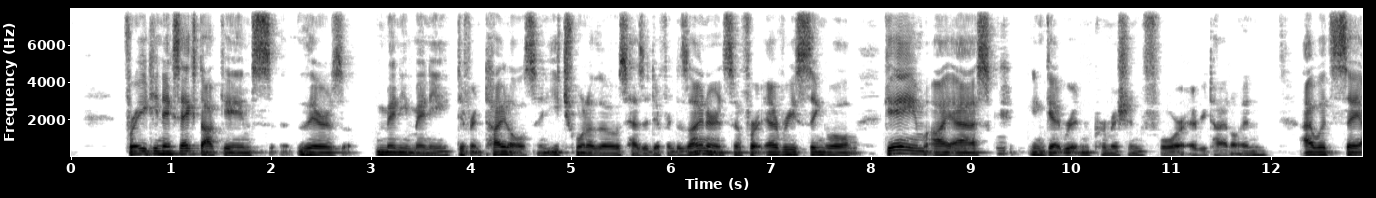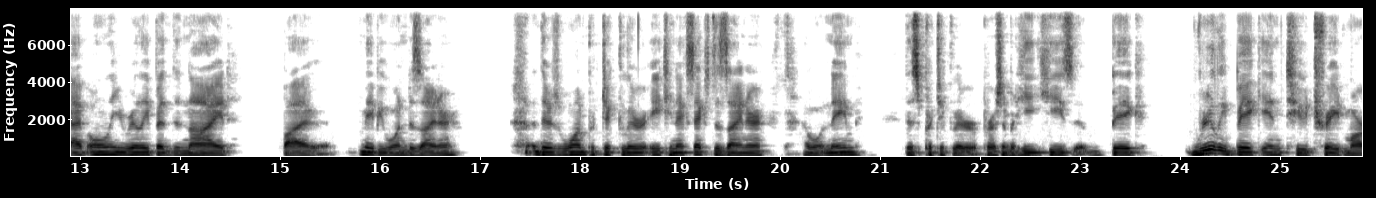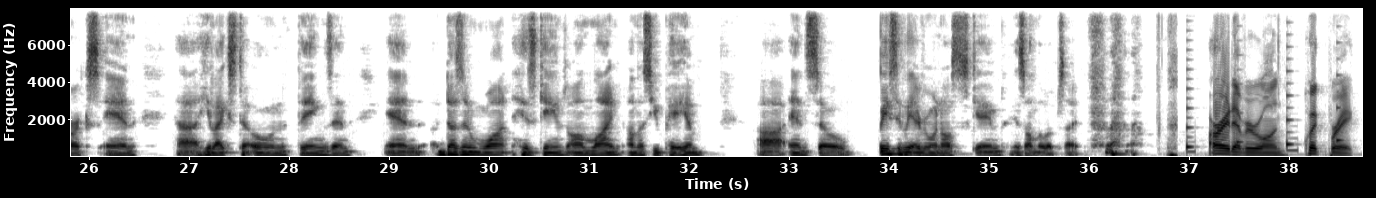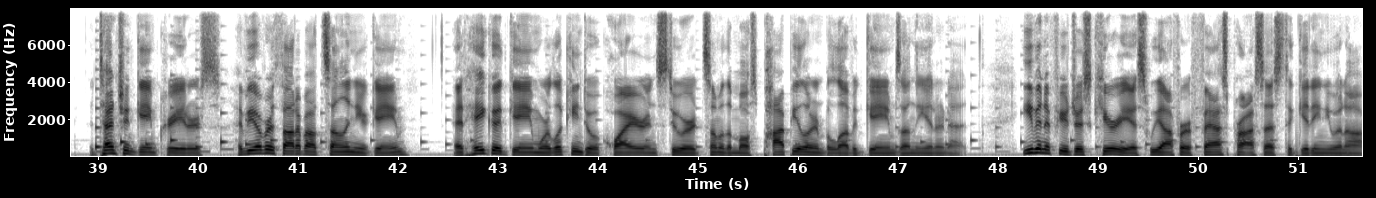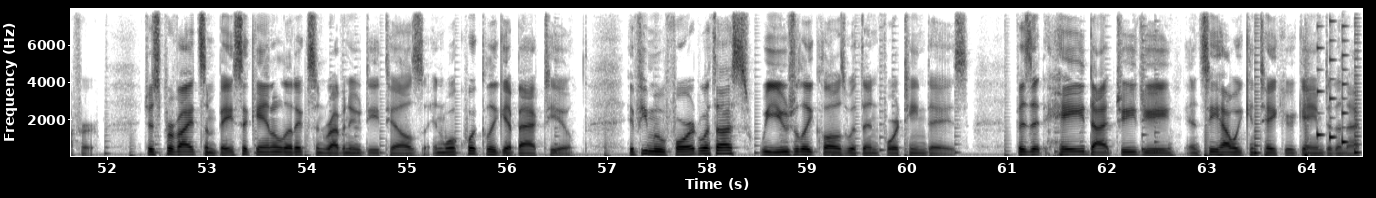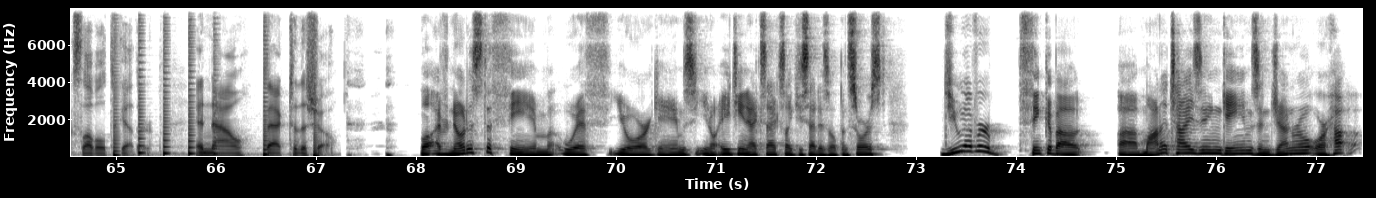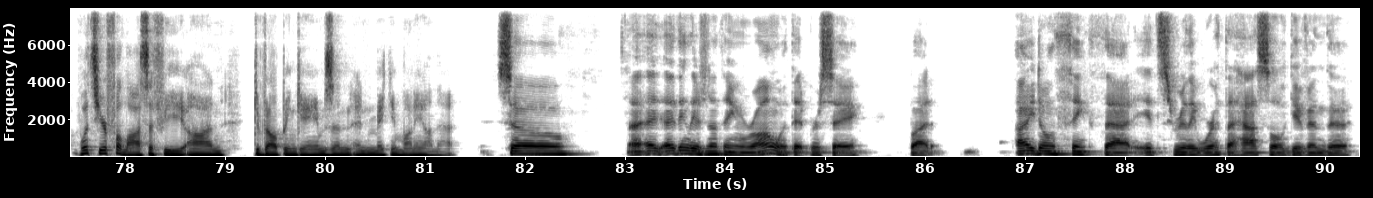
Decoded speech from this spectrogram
For 18xx.games, there's many, many different titles, and each one of those has a different designer. And so for every single game, I ask and get written permission for every title. And I would say I've only really been denied by maybe one designer. There's one particular 18xx designer. I won't name this particular person, but he he's big, really big into trademarks, and uh, he likes to own things and and doesn't want his games online unless you pay him. Uh, and so basically everyone else's game is on the website. All right, everyone, quick break. Attention game creators, have you ever thought about selling your game? At Hey Good Game, we're looking to acquire and steward some of the most popular and beloved games on the internet. Even if you're just curious, we offer a fast process to getting you an offer. Just provide some basic analytics and revenue details, and we'll quickly get back to you. If you move forward with us, we usually close within 14 days. Visit hey.gg and see how we can take your game to the next level together. And now, back to the show. Well, I've noticed a theme with your games. You know, 18xx, like you said, is open sourced. Do you ever think about uh, monetizing games in general, or how? What's your philosophy on developing games and, and making money on that? So, I, I think there's nothing wrong with it per se, but I don't think that it's really worth the hassle given the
